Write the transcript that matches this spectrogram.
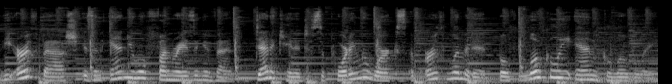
The Earth Bash is an annual fundraising event dedicated to supporting the works of Earth Limited both locally and globally.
